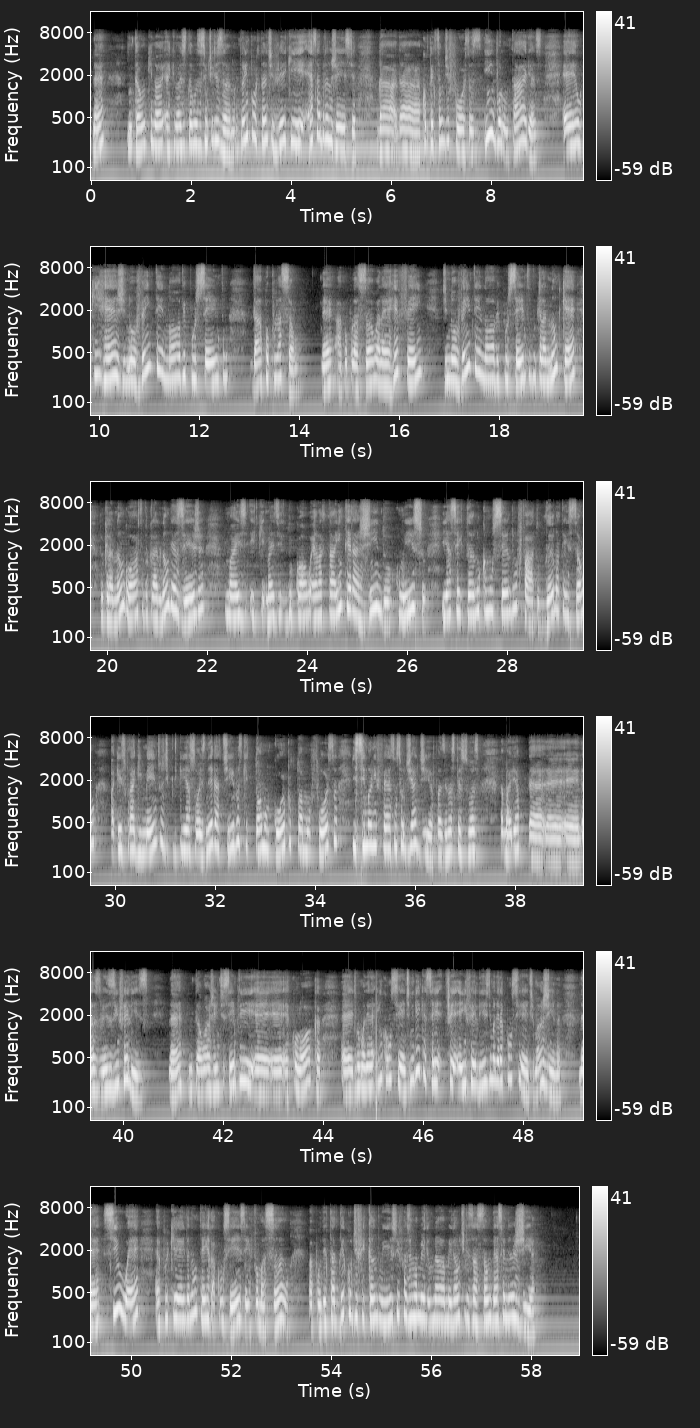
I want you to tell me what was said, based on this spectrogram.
Né? Então que nós, é que nós estamos assim, utilizando. Então é importante ver que essa abrangência da, da competição de forças involuntárias é o que rege 99% da população. Né? A população ela é refém de 99% do que ela não quer, do que ela não gosta, do que ela não deseja, mas, mas do qual ela está interagindo com isso e aceitando como sendo um fato, dando atenção para aqueles fragmentos de, de criações negativas que tomam corpo, tomam força e se manifestam no seu dia a dia, fazendo as pessoas, na maioria é, é, é das vezes, infelizes. Né? Então a gente sempre é, é, é coloca é, de uma maneira inconsciente. Ninguém quer ser infeliz de maneira consciente, imagina. Né? Se o é, é porque ainda não tem a consciência, a informação para poder estar tá decodificando isso e fazendo uma, uma melhor utilização dessa energia.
